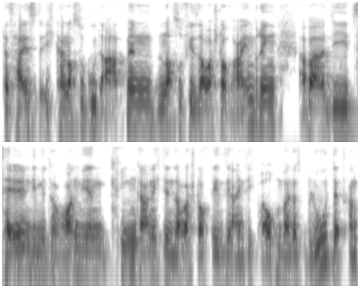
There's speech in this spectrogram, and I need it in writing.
Das heißt, ich kann noch so gut atmen, noch so viel Sauerstoff reinbringen, aber die Zellen, die Mitochondrien kriegen gar nicht den Sauerstoff, den sie eigentlich brauchen, weil das Blut, der Transport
